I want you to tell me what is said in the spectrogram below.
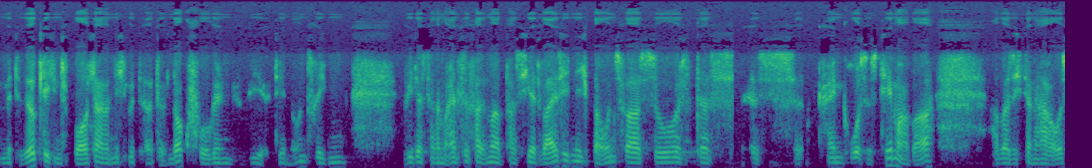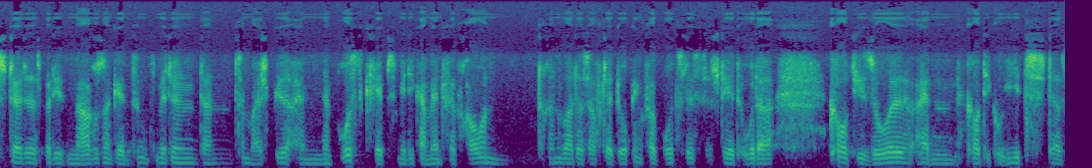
mit wirklichen Sportlern und nicht mit Lockvogeln wie den unsrigen. Wie das dann im Einzelfall immer passiert, weiß ich nicht. Bei uns war es so, dass es kein großes Thema war. Aber sich dann herausstellte, dass bei diesen Nahrungsergänzungsmitteln dann zum Beispiel ein Brustkrebsmedikament für Frauen drin war, das auf der Dopingverbotsliste steht, oder Cortisol, ein Corticoid, das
